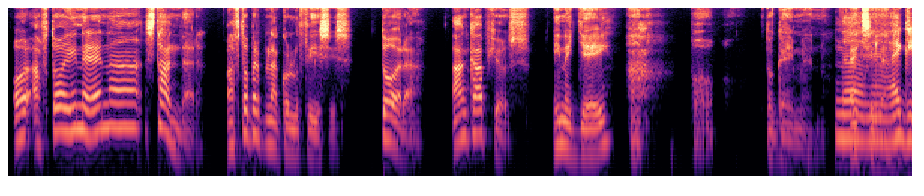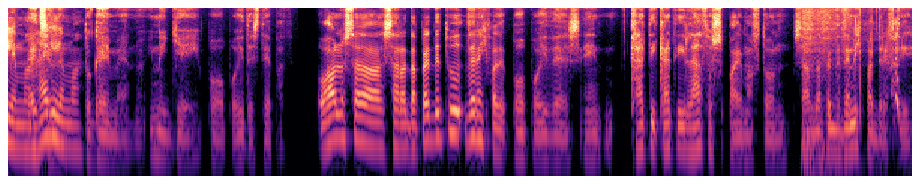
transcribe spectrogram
Ο- Αυτό είναι ένα στάνταρ. Αυτό πρέπει να ακολουθήσεις. Τώρα, αν κάποιος είναι γκέι. α, Πω, πω, τον καημένο. Ναι, Έτσι ναι, λένε. έγκλημα, Έτσι έγκλημα. λένε, Τον καημένο. Είναι γκέι. Πω, πω, είδες τι έπαθε. Ο άλλος στα 45 του δεν έχει παντρευτεί. Πω, πω, είδες. Ε, κάτι κάτι λάθος πάει με αυτόν. 45 δεν έχει παντρευτεί.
